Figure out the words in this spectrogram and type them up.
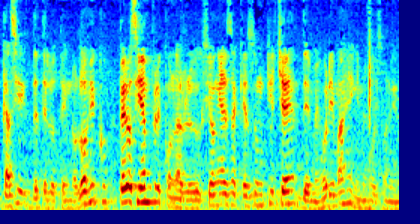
casi desde lo tecnológico, pero siempre con la reducción esa que es un cliché de mejor imagen y mejor sonido.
